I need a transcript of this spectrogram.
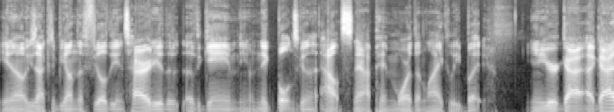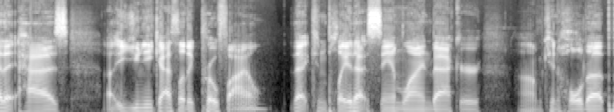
You know, he's not going to be on the field the entirety of the, of the game. You know, Nick Bolton's going to outsnap him more than likely, but you know, you're a guy, a guy that has a unique athletic profile that can play that Sam linebacker, um, can hold up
